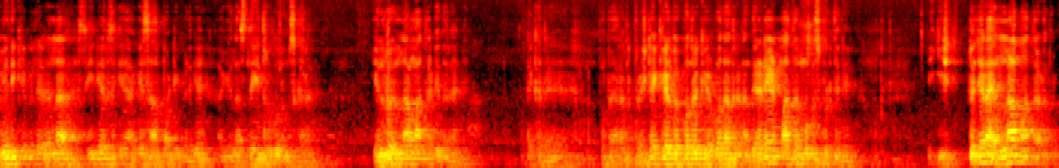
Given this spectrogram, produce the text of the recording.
ವೇದಿಕೆ ಮೇಲೆ ಎಲ್ಲ ಸೀನಿಯರ್ಸ್ಗೆ ಹಾಗೆ ಸಹಪಾಠಿಗಳಿಗೆ ಹಾಗೆಲ್ಲ ಸ್ನೇಹಿತರಿಗೂ ನಮಸ್ಕಾರ. ಎಲ್ಲರೂ ಎಲ್ಲ ಮಾತಾಡಿದ್ದಾರೆ. ಯಾಕಂದರೆ ಪಾಪ ಯಾರನ್ನು ಪ್ರಶ್ನೆ ಕೇಳಬೇಕು ಅಂದರೆ ಕೇಳ್ಬೋದಾದ್ರೆ ನಾನು ಎರಡೇ ಎರಡು ಮಾತನ್ನು ಮುಗಿಸ್ಬಿಡ್ತೀನಿ. ಈಗ ಇಷ್ಟು ಜನ ಎಲ್ಲ ಮಾತಾಡಿದ್ರು.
